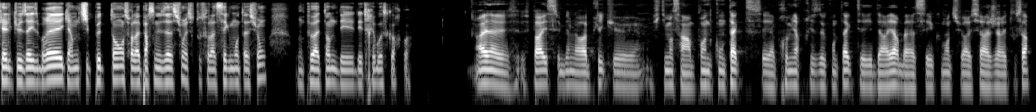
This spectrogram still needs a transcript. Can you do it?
quelques ice breaks, un petit peu de temps sur la personnalisation et surtout sur la segmentation, on peut atteindre des, très beaux scores. Quoi. Ouais, c'est pareil, c'est bien de le rappeler que effectivement c'est un point de contact, c'est la première prise de contact et derrière bah, c'est comment tu vas réussir à gérer tout ça.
